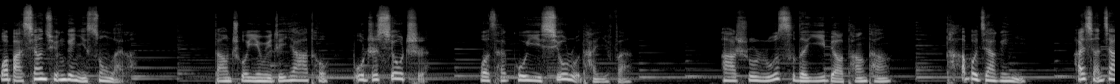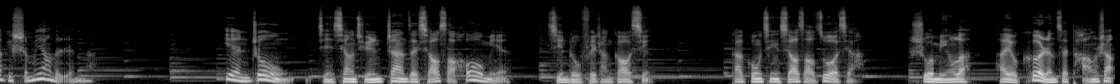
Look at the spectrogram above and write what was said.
我把香群给你送来了。当初因为这丫头不知羞耻，我才故意羞辱她一番。阿叔如此的仪表堂堂，她不嫁给你，还想嫁给什么样的人呢？晏仲见香群站在小嫂后面，心中非常高兴。他恭请小嫂坐下，说明了还有客人在堂上，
